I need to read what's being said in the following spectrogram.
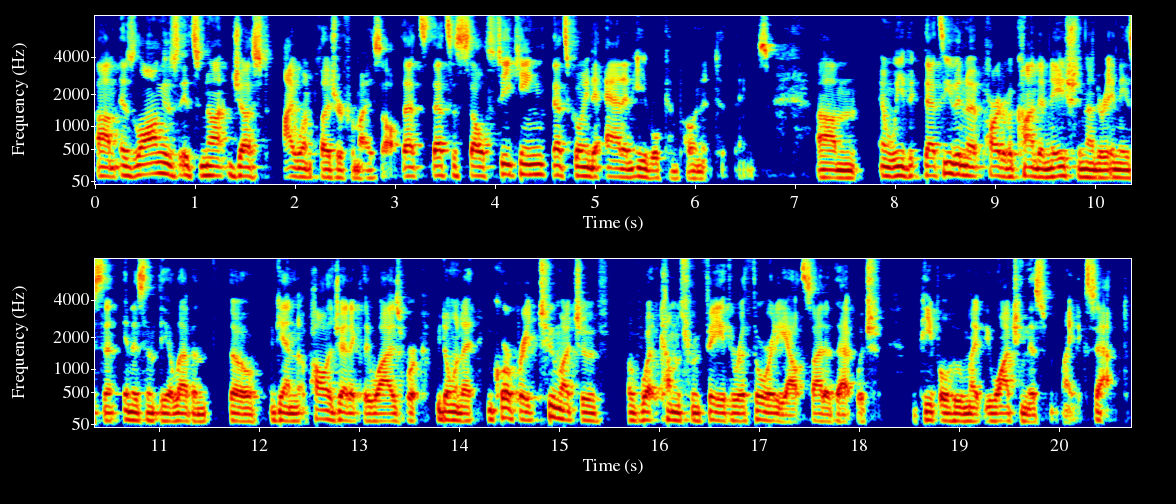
um, as long as it's not just I want pleasure for myself. That's that's a self-seeking. That's going to add an evil component to things. Um, and we've that's even a part of a condemnation under Innocent, Innocent the Eleventh. Though again, apologetically wise, we're, we don't want to incorporate too much of of what comes from faith or authority outside of that, which people who might be watching this might accept.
